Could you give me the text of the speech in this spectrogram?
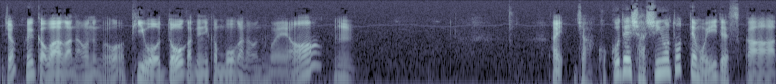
그죠? 그러니까 와가 나오는 거고 피워도가 되니까 뭐가 나오는 거예요. 음. はい、じゃあここで写真を撮ってもいいですか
